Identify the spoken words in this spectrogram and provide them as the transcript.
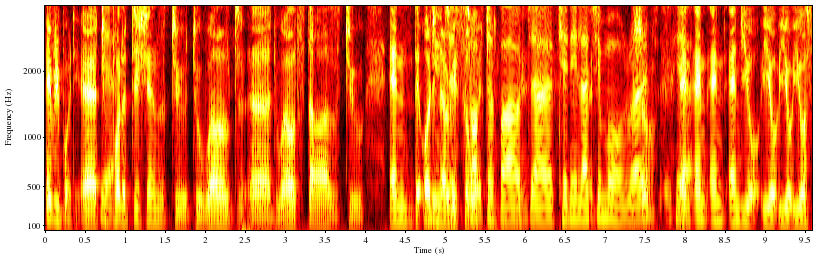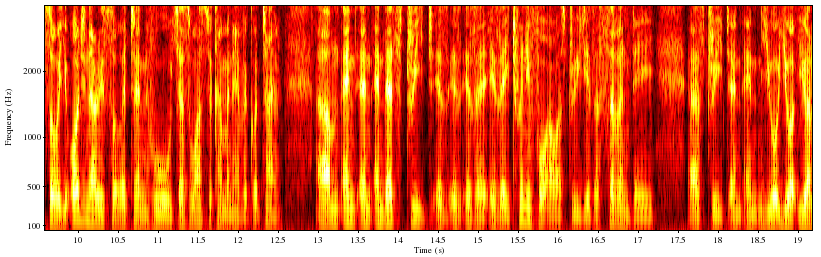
everybody, uh, to Yeah. politicians, to to world uh, world stars, to and the ordinary you just Sowetan. talked about uh, Kenny Lattimore, right? Sure. And, and and and your your your your so your ordinary Sowetan who just wants to come and have a good time, um, and and and that street is is, is a is a 24 hour street. It's a seven day uh, street, and and you you you are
